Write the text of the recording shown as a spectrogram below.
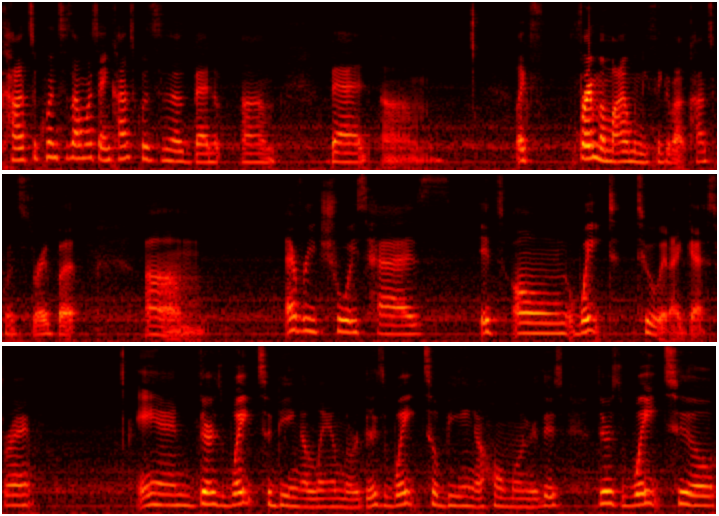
consequences. I want to say consequences have bad, um, bad, um, like frame of mind when you think about consequences, right? But um, every choice has its own weight to it, I guess, right? and there's weight to being a landlord. There's weight to being a homeowner. There's there's weight to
